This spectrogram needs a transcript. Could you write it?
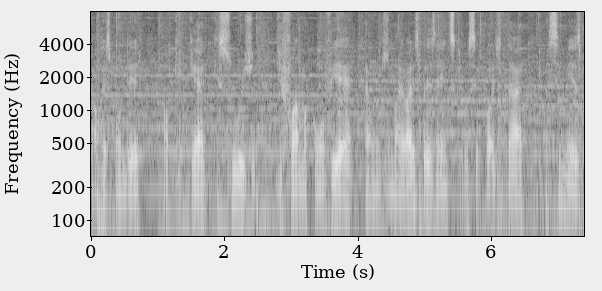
ao responder ao que quer que surja, de forma como vier, é um dos maiores presentes que você pode dar a si mesmo.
